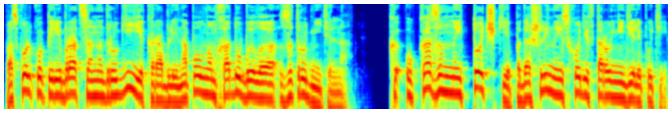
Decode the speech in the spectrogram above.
поскольку перебраться на другие корабли на полном ходу было затруднительно. К указанной точке подошли на исходе второй недели пути.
